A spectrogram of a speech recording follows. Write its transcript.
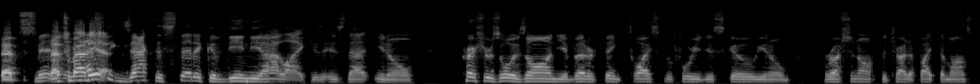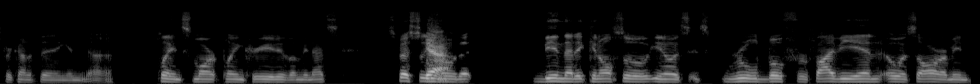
that's Man, that's about that's it. The exact aesthetic of D and D I like is is that you know pressure's always on. You better think twice before you just go, you know, rushing off to try to fight the monster kind of thing, and uh, playing smart, playing creative. I mean, that's especially yeah. you know that being that it can also you know it's it's ruled both for 5e and OSR. I mean,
